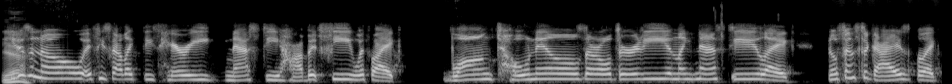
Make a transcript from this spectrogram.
Yeah. He doesn't know if he's got like these hairy, nasty hobbit feet with like long toenails that are all dirty and like nasty. Like, no offense to guys, but like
